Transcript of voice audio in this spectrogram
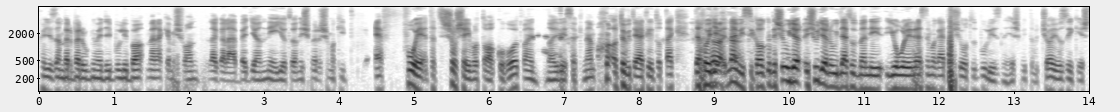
hogy az ember berúgni megy egy buliba, mert nekem is van legalább egy olyan négy-öt olyan ismerősöm, akit e foly, tehát sose hívott alkoholt, van egy nagy rész, aki nem, a többit eltiltották, de hogy nem iszik alkoholt, és, ugyan, és ugyanúgy le tud menni jól érezni magát, és jól tud bulizni, és mit tudom, csajozik, és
